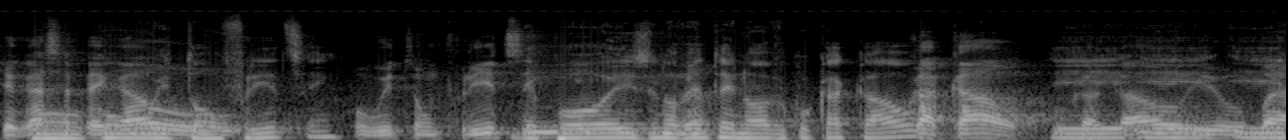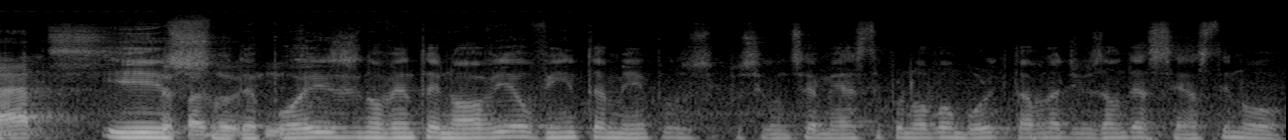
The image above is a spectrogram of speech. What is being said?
Chegasse com, a pegar com o Witton Fritzen. O Witton Fritzen. Depois, em 99, com o Cacau. O Cacau, o e, Cacau e, e o Bartz. Isso, depois, em 99, eu vim também para o segundo semestre para o Novo Hamburgo, que estava na divisão de acesso de novo,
